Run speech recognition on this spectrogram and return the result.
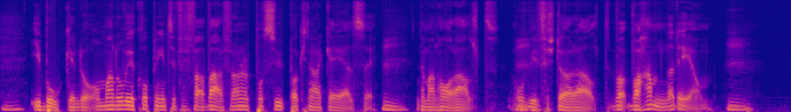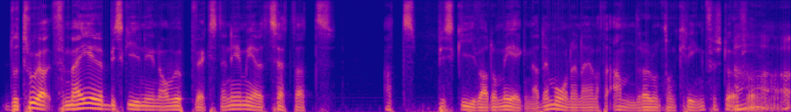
Mm. i boken då. Om man då vill kopplingen till varför han håller på att supa och knarka ihjäl sig Mm. när man har allt och Mm. vill förstöra allt. Va, vad hamnar det om? Mm. Då tror jag, för mig är det beskrivningen av uppväxten är mer ett sätt att, att beskriva de egna demonerna än att andra runt omkring förstör för honom. Ah,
